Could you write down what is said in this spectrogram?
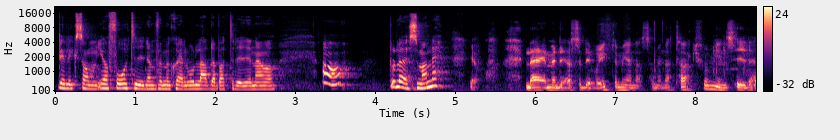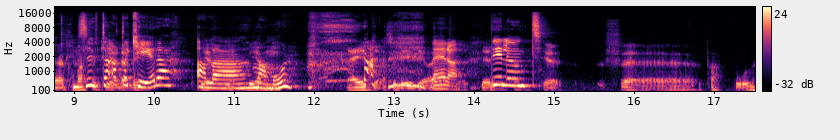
det är liksom, jag får tiden för mig själv och ladda batterierna och ja, då löser man det. Ja. Nej, men det, alltså, det var ju inte menat som en attack från min sida. Jag kommer Sluta attackera attackera alla vi- vi- mammor. Nej, det, alltså, det, det, Nej då. Det är lugnt. För pappor.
